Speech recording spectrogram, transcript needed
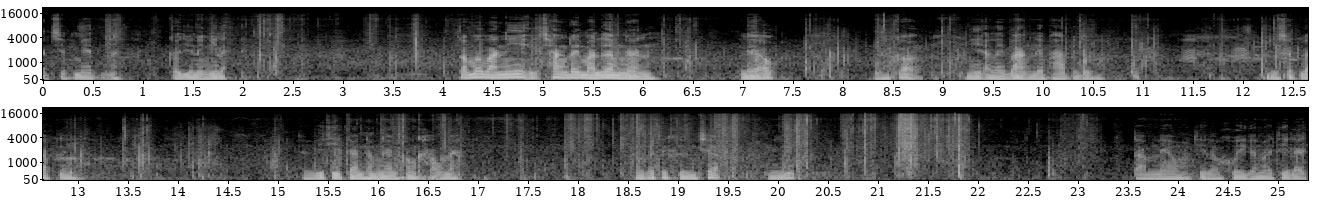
180 เมตรนะ ก็อยู่ในนี้แหละ ก็เมื่อวานนี้ช่างได้มาเริ่มงานแล้วแล้วก็มีอะไรบ้างเดี๋ยวพาไปดู ดูสักแวบหนึ่งวิธีการทำงานของเขานะ เราก็จะขึงเชือกอย่างนี้ตามแนวที่เราคุยกันไว้ทีแรก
